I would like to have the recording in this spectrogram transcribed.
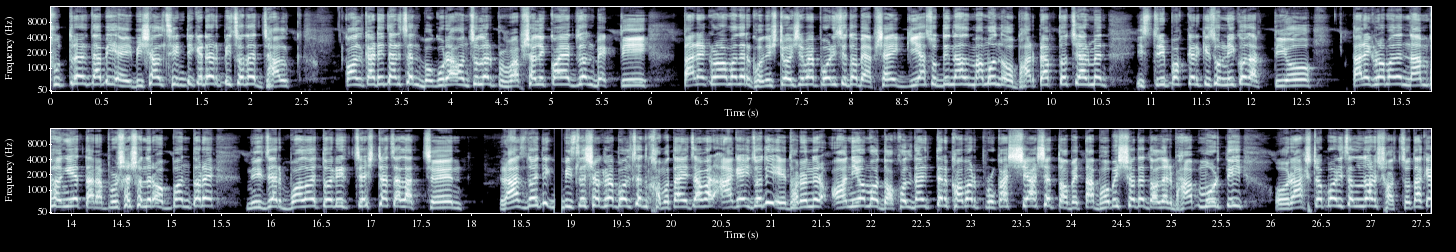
সূত্রের দাবি, এই বিশাল সিন্ডিকেটের পিছনে ঝাল কলকাঠি দাঁড়ছেন বগুড়া অঞ্চলের প্রভাবশালী কয়েকজন ব্যক্তি। তারেক রহমানের ঘনিষ্ঠ হিসেবে পরিচিত ব্যবসায়ী গিয়াসুদ্দিন আল মামুন ও ভারপ্রাপ্ত চেয়ারম্যান স্ত্রীপক্ষের কিছু নিকট আত্মীয়। তারেক রহমানের নাম ভাঙিয়ে তারা প্রশাসনের অভ্যন্তরে নিজের বলয় তৈরির চেষ্টা চালাচ্ছেন। রাজনৈতিক বিশ্লেষকরা বলছেন, ক্ষমতায় যাওয়ার আগেই যদি এ ধরনের অনিয়ম ও দখলদারিত্বের খবর প্রকাশ্যে আসে, তবে তা ভবিষ্যতে দলের ভাবমূর্তি ও রাষ্ট্র পরিচালনার স্বচ্ছতাকে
